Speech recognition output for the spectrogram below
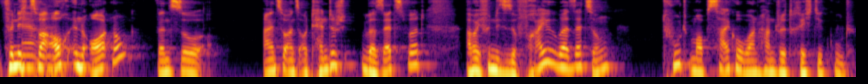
Finde ich Ja, zwar ja. auch in Ordnung, wenn es so eins zu eins authentisch übersetzt wird, aber ich finde diese freie Übersetzung tut Mob Psycho 100 richtig gut.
